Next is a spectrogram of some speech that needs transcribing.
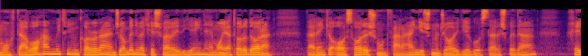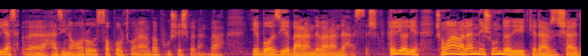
محتوا هم می‌تونیم این کارا رو انجام بدیم و کشورهای دیگه این حمایت ها رو دارن. برای اینکه آثارشون فرهنگشون رو جای دیگه گسترش بدن خیلی از هزینه ها رو ساپورت کنن و پوشش بدن و یه بازی برنده برنده هستش. خیلی عالیه. شما عملا نشون دادید که در شرط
